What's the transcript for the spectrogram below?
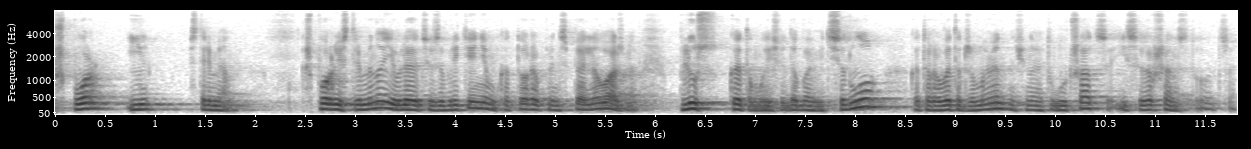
шпор и стремян. Шпоры и стремена являются изобретением, которое принципиально важно. Плюс к этому, если добавить седло, которое в этот же момент начинает улучшаться и совершенствоваться,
